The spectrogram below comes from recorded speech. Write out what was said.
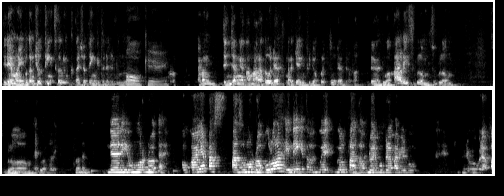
jadi emang ikutan syuting selalu ikutan syuting gitu dari dulu. Oke. Emang jenjangnya Tamara tuh udah ngerjain video klip tuh udah berapa? Udah dua kali sebelum sebelum sebelum eh dua kali dua dari umur dua eh pokoknya pas pas umur 20 lah ini gitu gue gue lupa tuh 2000 berapa 2000 2000 berapa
